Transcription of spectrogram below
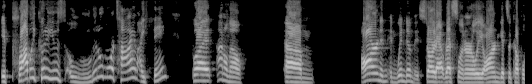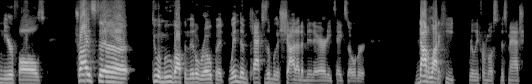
It probably could have used a little more time, I think, but I don't know. Um Arn and, and Windham, they start out wrestling early. Arn gets a couple near falls, tries to do a move off the middle rope, but Windham catches him with a shot out of midair and he takes over. Not a lot of heat, really, for most of this match.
